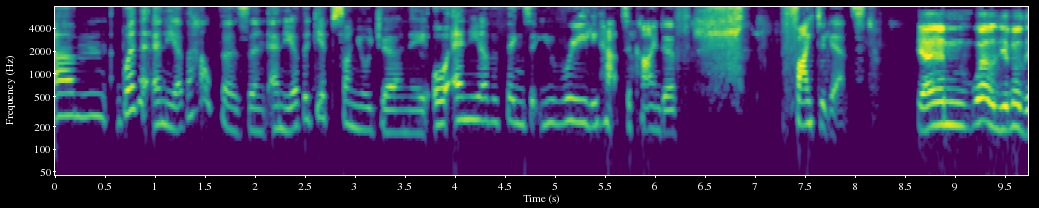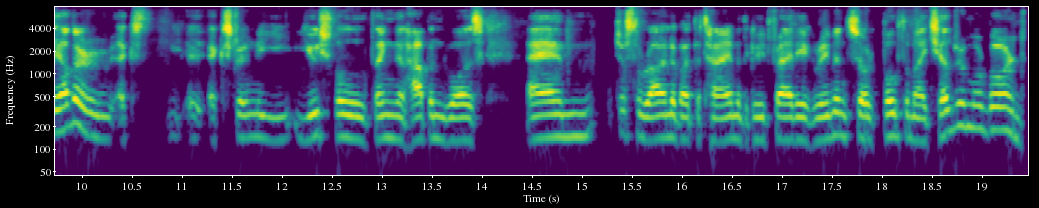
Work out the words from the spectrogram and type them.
Um, were there any other helpers and any other gifts on your journey, or any other things that you really had to kind of fight against? Um, well, you know, the other ex- extremely useful thing that happened was um, just around about the time of the Good Friday Agreement, sort of both of my children were born.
